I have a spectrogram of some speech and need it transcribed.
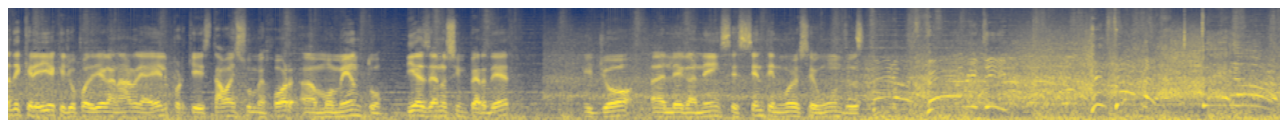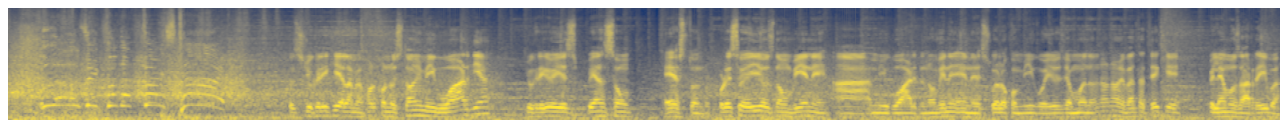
Nadie creía que yo podría ganarle a él porque estaba en su mejor uh, momento, 10 años sin perder, y yo uh, le gané en 69 segundos. Very deep. He's got it. Fedor losing for the first time. Pues yo creí que a lo mejor cuando están en mi guardia, yo creo que ellos piensan esto. ¿no? Por eso ellos no vienen a mi guardia, no vienen en el suelo conmigo. Ellos llaman, no, no, levántate que peleamos arriba.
